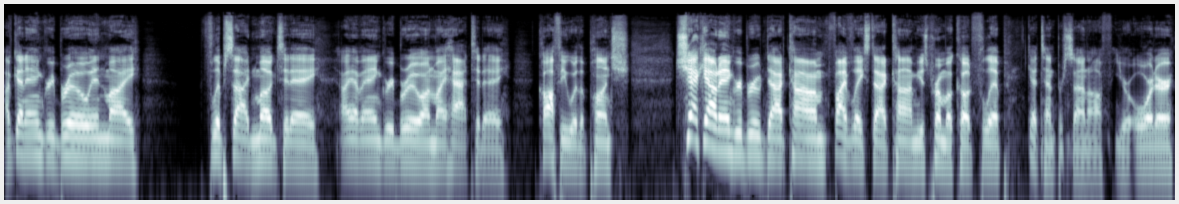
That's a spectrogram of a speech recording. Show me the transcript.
I've got Angry Brew in my Flipside mug today. I have Angry Brew on my hat today. Coffee with a punch. Check out angrybrew.com, fivelakes.com. Use promo code FLIP. Get 10% off your order.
